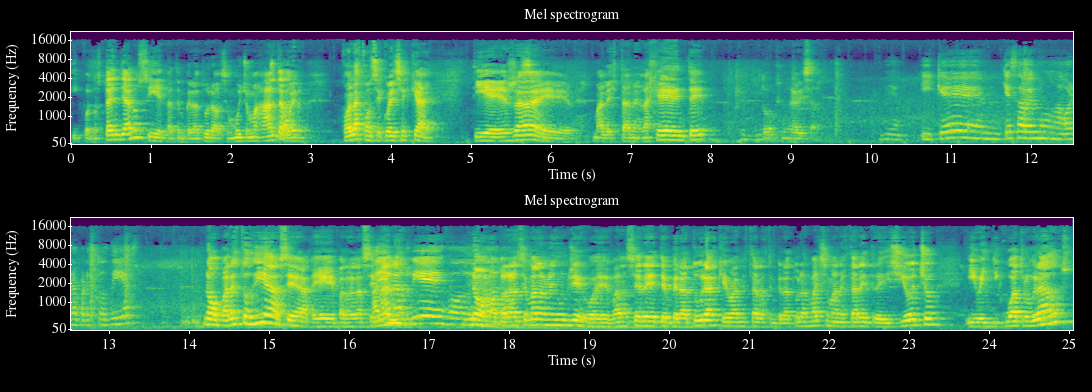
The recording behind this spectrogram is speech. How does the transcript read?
y cuando está en llano sí, la temperatura va a ser mucho más alta, bueno, con las consecuencias que hay. Tierra, eh, malestar en la gente, todo generalizado. Bien. ¿Y qué, qué sabemos ahora para estos días? No, para estos días, o sea, eh, para la semana... ¿Hay algún riesgo? No, nada? no, para la semana no hay ningún riesgo. eh, van a ser eh, temperaturas que van a estar, las temperaturas máximas van a estar entre 18 y 24 grados.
